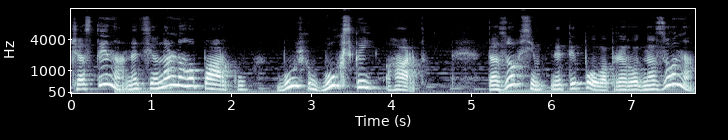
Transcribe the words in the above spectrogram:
частина національного парку Бухський гард та зовсім нетипова природна зона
